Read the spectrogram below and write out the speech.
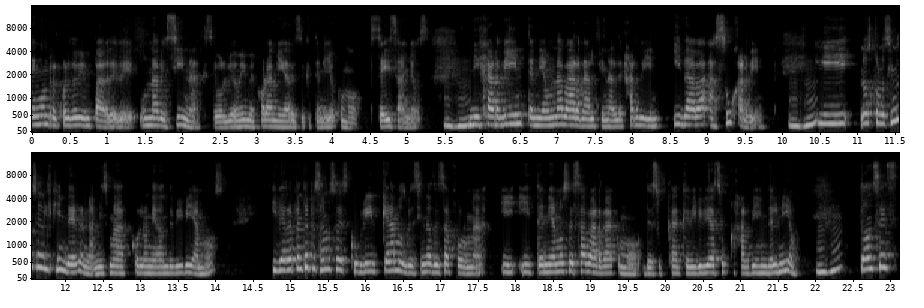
tengo un recuerdo bien padre de una vecina que se volvió mi mejor amiga desde que tenía yo como seis años. Mi jardín tenía una barda al final del jardín y daba a su jardín. Y nos conocimos en el kinder, en la misma colonia donde vivíamos, y de repente empezamos a descubrir que éramos vecinas de esa forma y, teníamos esa barda como de su que dividía su jardín del mío. Entonces,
